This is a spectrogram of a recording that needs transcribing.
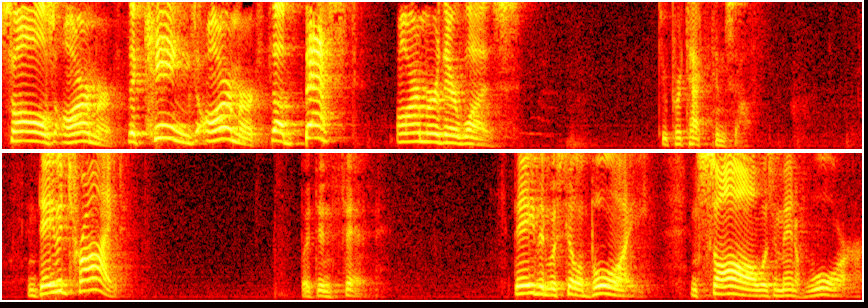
Saul's armor, the king's armor, the best armor there was to protect himself. And David tried, but didn't fit. David was still a boy and Saul was a man of war.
